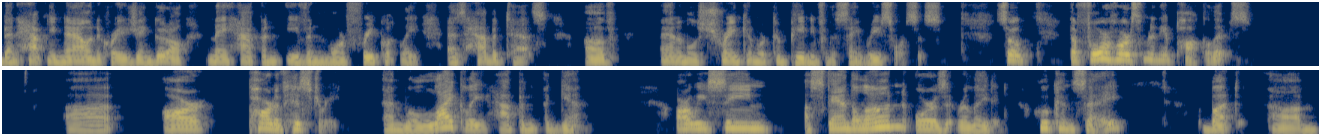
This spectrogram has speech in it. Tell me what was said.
been happening now, and according to Jane Goodall, may happen even more frequently as habitats of animals shrink and we're competing for the same resources. So the four horsemen of the apocalypse uh, are part of history and will likely happen again. Are we seeing a standalone or is it related? Who can say? But um,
